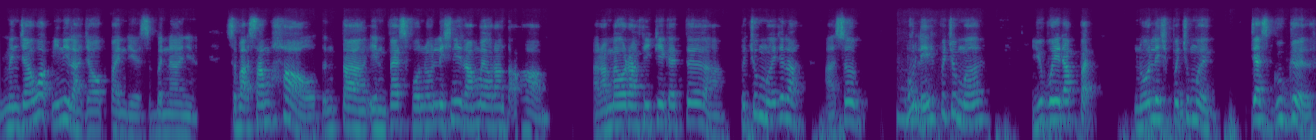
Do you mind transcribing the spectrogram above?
menjawab inilah jawapan dia sebenarnya. Sebab somehow tentang invest for knowledge ni ramai orang tak faham. Ah, Ramai orang fikir kata ah, percuma je lah. Ah, So boleh percuma. You boleh dapat knowledge percuma. Just Google.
